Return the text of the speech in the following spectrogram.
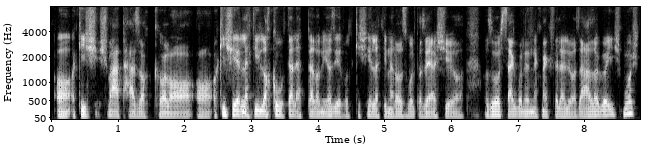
a, kis svábházakkal, a, a, a kísérleti lakóteleppel, ami azért volt kísérleti, mert az volt az első a, az országban, ennek megfelelő az állaga is most,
